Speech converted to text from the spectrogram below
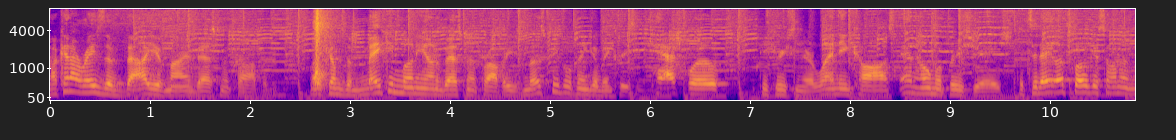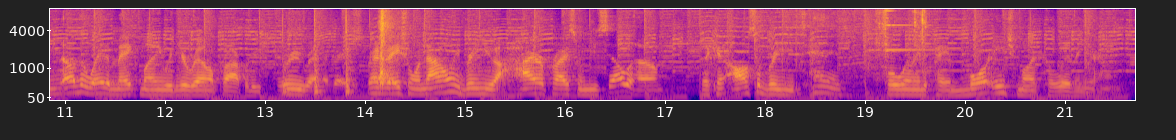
How can I raise the value of my investment property? When it comes to making money on investment properties, most people think of increasing cash flow, decreasing their lending costs, and home appreciation. But today, let's focus on another way to make money with your rental property through renovation. Renovation will not only bring you a higher price when you sell the home, but it can also bring you tenants who are willing to pay more each month to live in your home.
